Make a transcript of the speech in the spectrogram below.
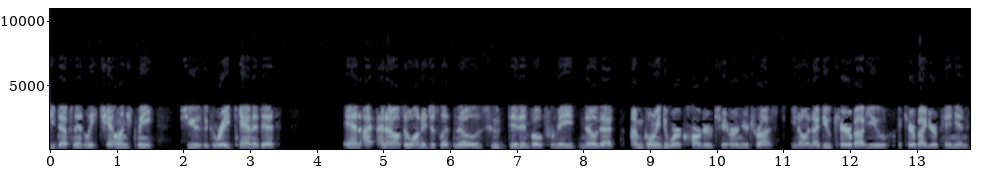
she definitely challenged me. She was a great candidate. And I, and I also want to just let those who didn't vote for me know that I'm going to work harder to earn your trust you know, and I do care about you. I care about your opinion.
